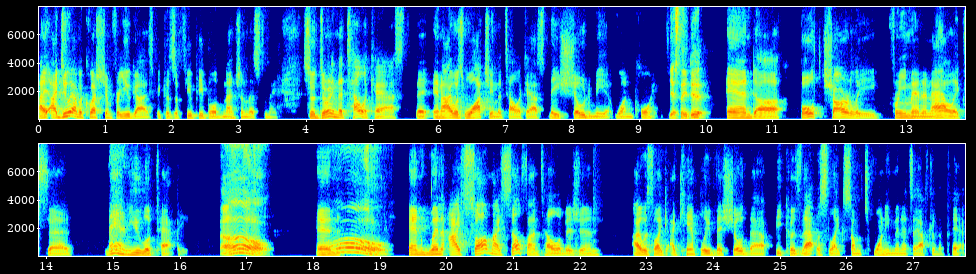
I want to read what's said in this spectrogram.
I, I do have a question for you guys because a few people have mentioned this to me. So during the telecast that, and I was watching the telecast, they showed me at one point, Yes, they did. and uh, both Charlie Freeman and Alex said, "Man, you looked happy." Oh, And oh, And when I saw myself on television, I was like, I can't believe they showed that because that was like some 20 minutes after the pick.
